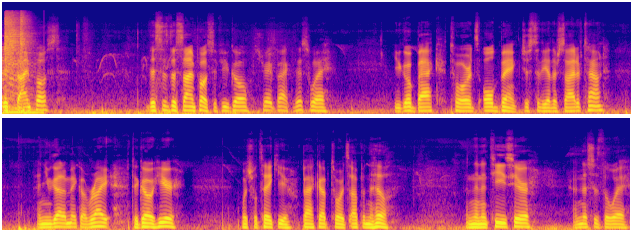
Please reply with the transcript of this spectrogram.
This signpost, this is the signpost. If you go straight back this way, you go back towards Old Bank, just to the other side of town and you got to make a right to go here which will take you back up towards up in the hill. And then a tease here and this is the way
